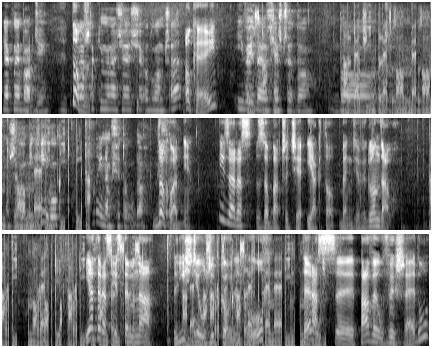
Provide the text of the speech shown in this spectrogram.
jak najbardziej. Dobrze. Ja w takim razie się odłączę. Okej. Okay. I wejdę raz jeszcze do, do naszego meetingu. No i nam się to uda. Dokładnie. I zaraz zobaczycie, jak to będzie wyglądało. Ja teraz jestem na liście użytkowników. Teraz Paweł wyszedł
